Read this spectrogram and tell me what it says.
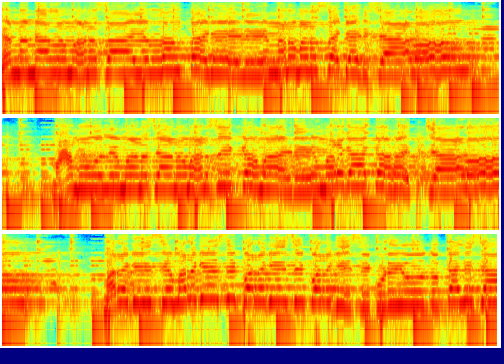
ನನ್ನ ಮ್ಯಾಲ ಮನಸ ಇಲ್ಲಂತ ಹೇಳಿ ನನ್ನ ಮನಸ್ಸ ಕೆಡಿಸ್ಯಾಳೋ? ಮಾಮೂಲಿ ಮನಸ್ಸನ ಮನಸ್ಸಿಕ್ಕ ಮಾಡಿ ಮರಗಾಕ ಹಚ್ಚಾಳೋ ಮರಗಿಸಿ ಮರಗಿಸಿ ಕೊರಗಿಸಿ ಕೊರಗಿಸಿ ಕುಡಿಯುವುದು ಕಲಿಸ್ಯಾಳೋ?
